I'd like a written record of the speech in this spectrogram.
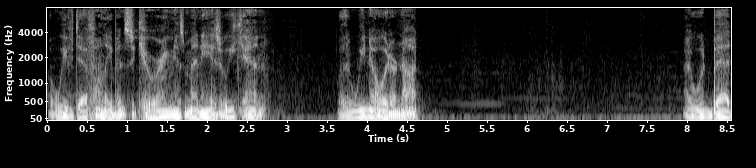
But we've definitely been securing as many as we can, whether we know it or not. I would bet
